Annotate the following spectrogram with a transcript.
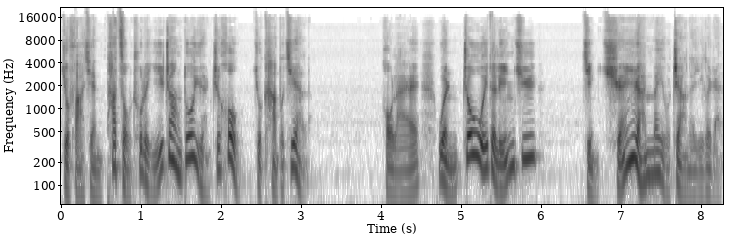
就发现他走出了一丈多远之后就看不见了。后来问周围的邻居，竟全然没有这样的一个人。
